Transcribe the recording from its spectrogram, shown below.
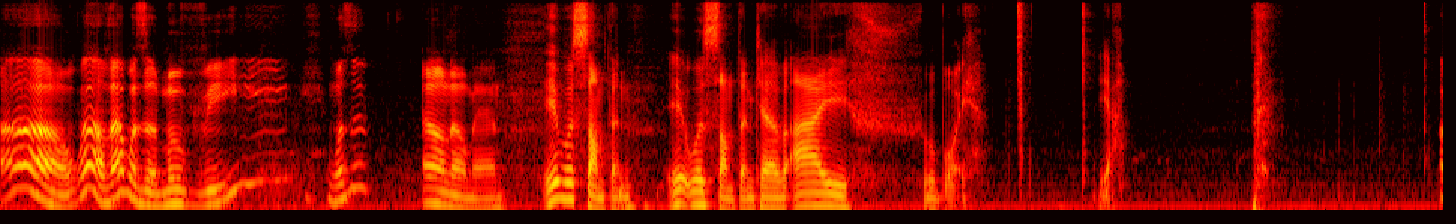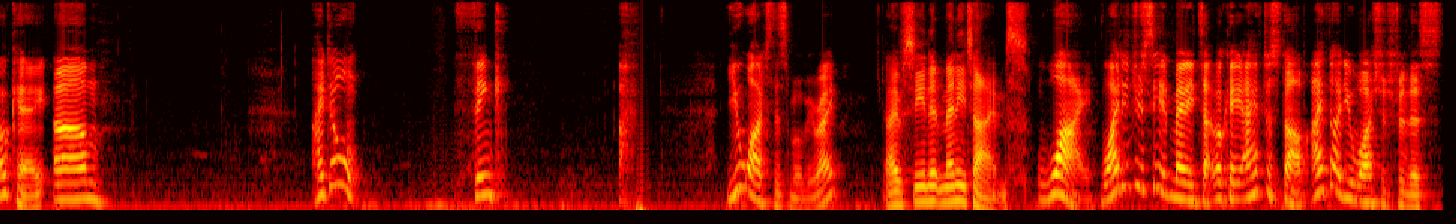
Oh well, that was a movie. Was it? I don't know, man. It was something. It was something, Kev. I. Oh boy. Yeah. Okay. Um. I don't think you watched this movie, right? I've seen it many times. Why? Why did you see it many times? Okay, I have to stop. I thought you watched it for this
